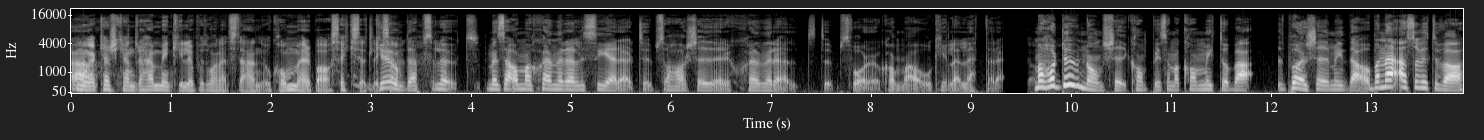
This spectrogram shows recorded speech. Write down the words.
Många kanske kan dra hem en kille på ett one night stand och kommer bara av sexet liksom. Gud absolut. Men så här, om man generaliserar typ så har tjejer generellt typ svårare att komma och killar lättare. Men har du någon tjejkompis som har kommit och bara på en tjejmiddag och bara nej alltså vet du vad,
